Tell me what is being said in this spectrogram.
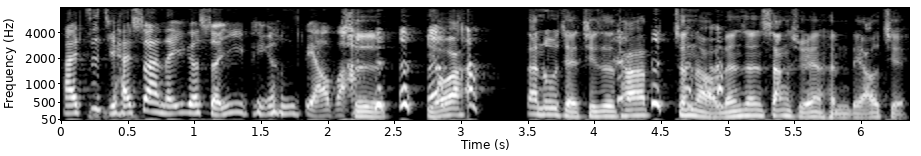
还自己还算了一个损益平衡表吧？是，有啊。但卢姐其实她真的人生商学院很了解。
